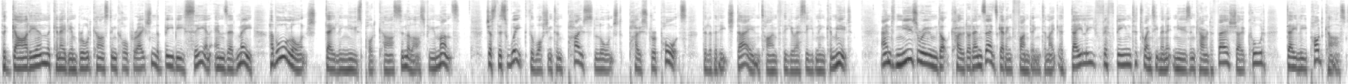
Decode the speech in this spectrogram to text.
The Guardian, the Canadian Broadcasting Corporation, the BBC, and NZME have all launched daily news podcasts in the last few months. Just this week, the Washington Post launched Post Reports, delivered each day in time for the US evening commute. And newsroom.co.nz is getting funding to make a daily 15 to 20 minute news and current affairs show called Daily Podcast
